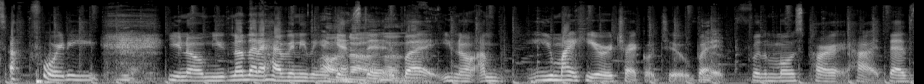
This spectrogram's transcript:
top 40 yeah. you know not that i have anything oh, against no, it no, but you know i'm you might hear a track or two but yeah. for the most part that's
